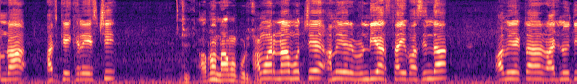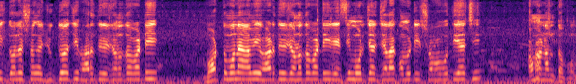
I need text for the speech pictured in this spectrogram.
আমরা আজকে এখানে এসেছি। ঠিক। আপনার নামও পরিচয় আমার নাম হচ্ছে আমি রন্ডিয়ার স্থায়ী বাসিন্দা। আমি একটা রাজনৈতিক দলের সঙ্গে যুক্ত আছি ভারতীয় জনতা পার্টি। বর্তমানে আমি ভারতীয় জনতা পার্টির এসি মোর্চার জেলা কমিটির সভাপতি আছি। আমার নাম তপন।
